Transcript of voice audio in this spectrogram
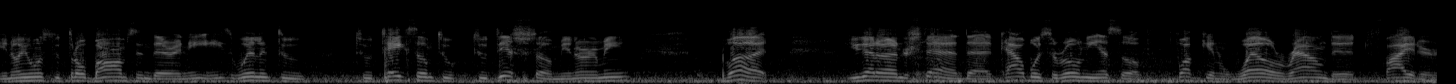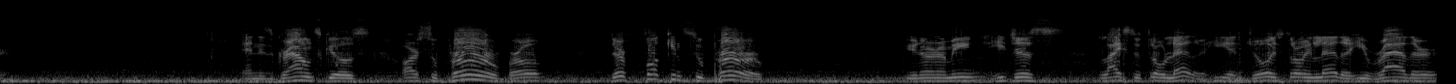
You know he wants to throw bombs in there and he, he's willing to to take some to to dish some. You know what I mean? But you gotta understand that Cowboy Cerrone is a fucking well-rounded fighter, and his ground skills are superb, bro. They're fucking superb. You know what I mean? He just likes to throw leather. He enjoys throwing leather. He rather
